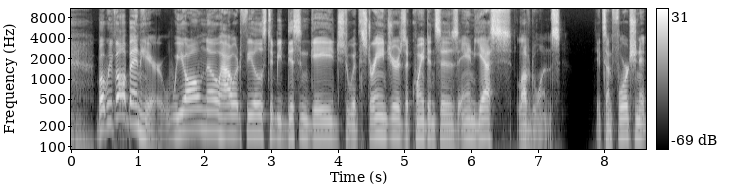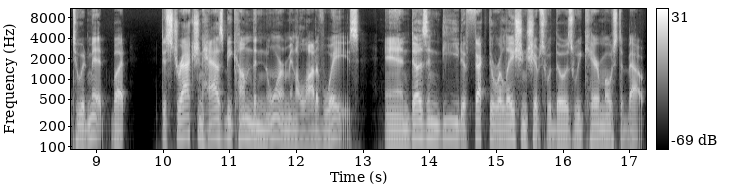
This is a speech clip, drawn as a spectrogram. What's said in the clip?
but we've all been here. We all know how it feels to be disengaged with strangers, acquaintances, and yes, loved ones. It's unfortunate to admit, but distraction has become the norm in a lot of ways and does indeed affect the relationships with those we care most about.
